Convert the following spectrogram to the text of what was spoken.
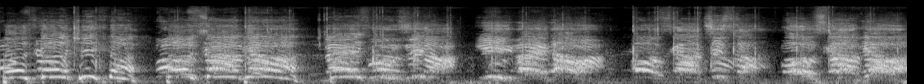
Polska czysta! Polska biała! Bez i pedała! Polska czysta! Polska biała!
